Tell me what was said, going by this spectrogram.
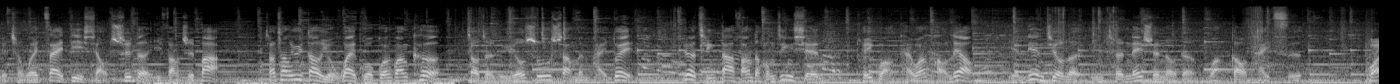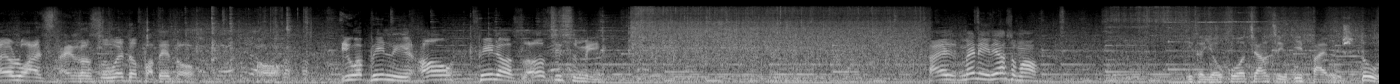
也成为在地小吃的一方之霸。常常遇到有外国观光客照着旅游书上门排队，热情大方的洪敬贤推广台湾好料，也练就了 international 的广告台词。Wild rice and sweet potato。哦，Your opinion on peanuts or sesame？哎，美女，你要什么？一个油锅将近一百五十度，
